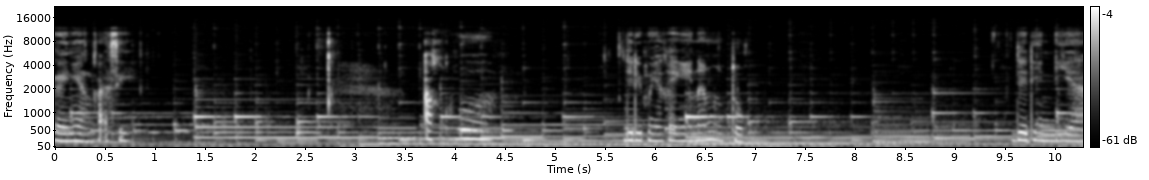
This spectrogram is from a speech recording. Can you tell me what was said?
Gak nyangka sih. Aku jadi punya keinginan untuk jadiin dia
